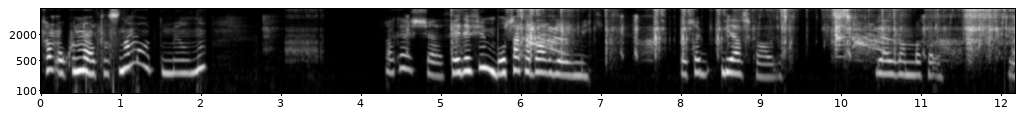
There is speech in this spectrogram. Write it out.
Tam okulun ortasına mı attım ben onu? Arkadaşlar hedefim boss'a kadar gelmek. Boss'a biraz kaldı. Birazdan bakalım. Oo.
